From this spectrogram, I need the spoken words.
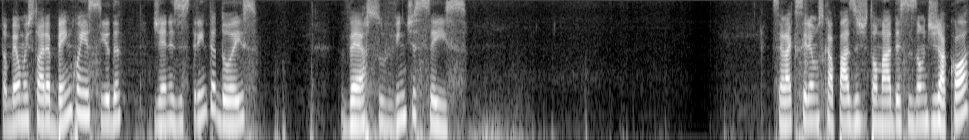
Também é uma história bem conhecida. Gênesis 32, verso 26. Será que seremos capazes de tomar a decisão de Jacó?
